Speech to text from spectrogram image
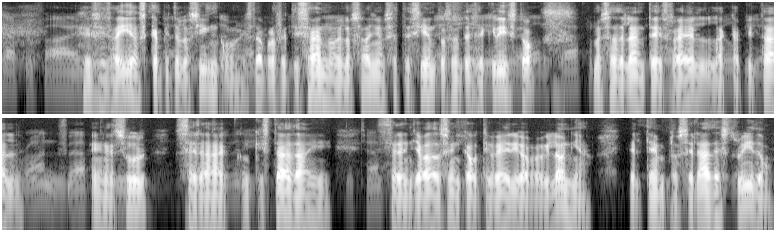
chapter 5 Es Isaías capítulo 5. Está profetizando en los años 700 a.C. Más adelante Israel, la capital en el sur, será conquistada y serán llevados en cautiverio a Babilonia. El templo será destruido.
